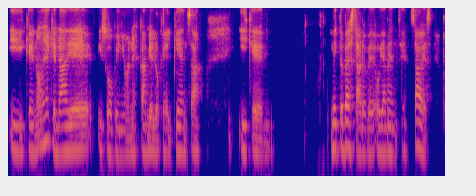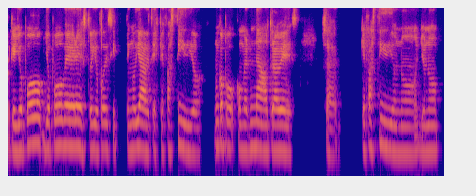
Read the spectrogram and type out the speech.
y que no deje que nadie y sus opiniones cambien lo que él piensa y que make the best out of it, obviamente, ¿sabes? Porque yo puedo, yo puedo ver esto, yo puedo decir, tengo diabetes, qué fastidio, nunca puedo comer nada otra vez, o sea, qué fastidio, no, yo no,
